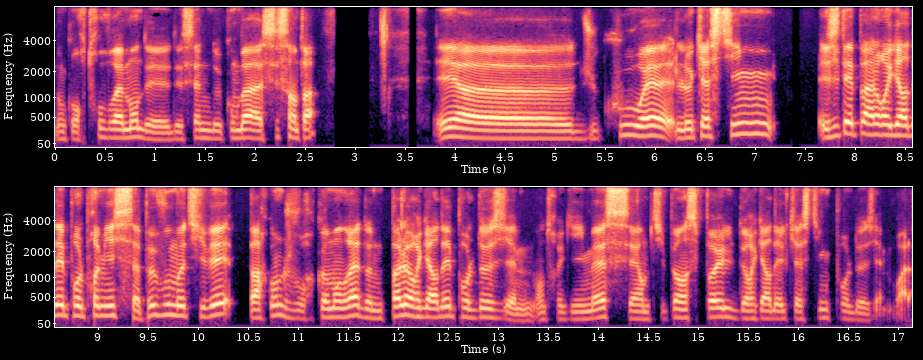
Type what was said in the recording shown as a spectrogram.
Donc on retrouve vraiment des, des scènes de combat assez sympas. Et du coup, ouais, le casting, n'hésitez pas à le regarder pour le premier si ça peut vous motiver. Par contre, je vous recommanderais de ne pas le regarder pour le deuxième. Entre guillemets, c'est un petit peu un spoil de regarder le casting pour le deuxième. Voilà.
